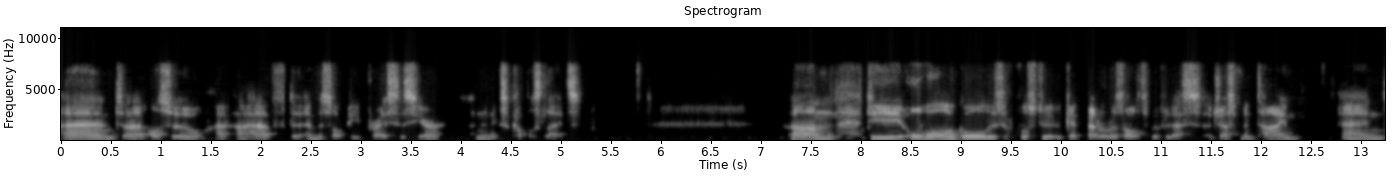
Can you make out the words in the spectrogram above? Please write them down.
and uh, also I, I have the MSRP prices here in the next couple slides. Um, the overall goal is of course to get better results with less adjustment time and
